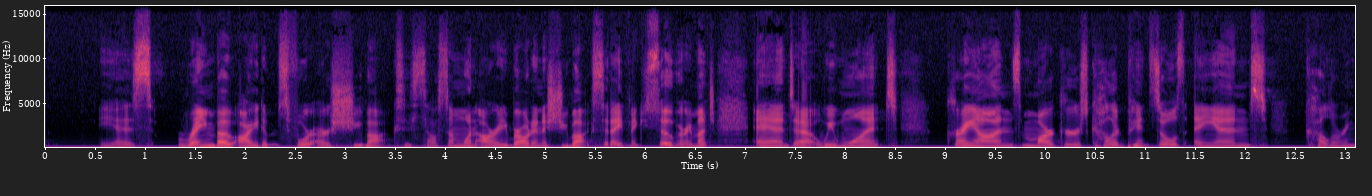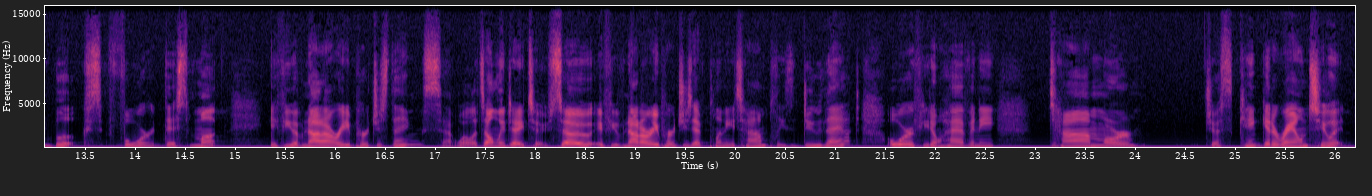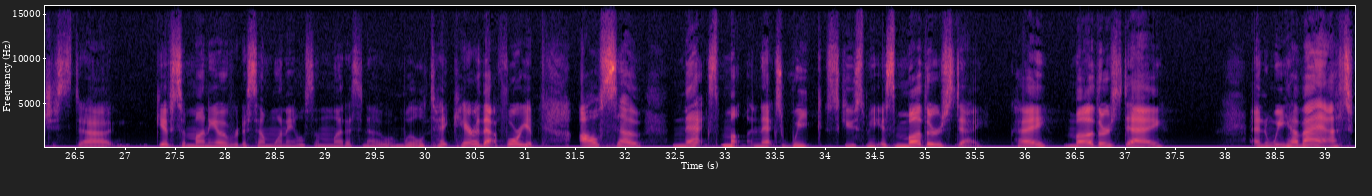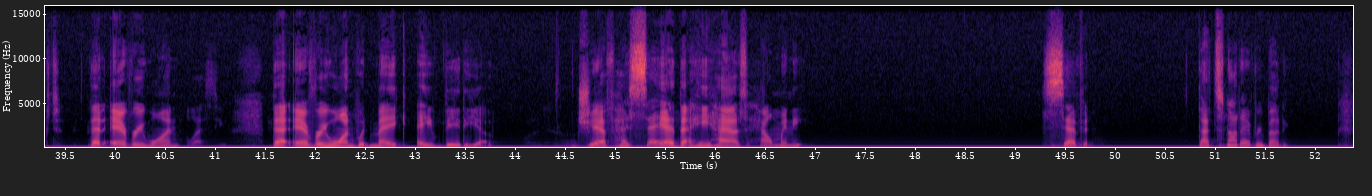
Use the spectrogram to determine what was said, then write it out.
is rainbow items for our shoe boxes. Saw someone already brought in a shoe box today. Thank you so very much. And uh, we want crayons, markers, colored pencils, and coloring books for this month. If you have not already purchased things, uh, well, it's only day two. So if you've not already purchased, you have plenty of time. Please do that. Or if you don't have any time or just can't get around to it, just uh, give some money over to someone else and let us know, and we'll take care of that for you. Also, next mo- next week, excuse me, is Mother's Day. Okay, Mother's Day, and we have asked that everyone bless you that everyone would make a video. Jeff has said that he has how many? Seven. That's not everybody.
